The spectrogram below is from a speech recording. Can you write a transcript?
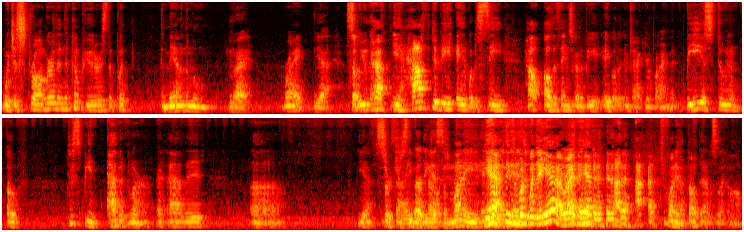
which is stronger than the computers that put the man on the moon, Right. right? Yeah. So you have you have to be able to see how other things are going to be able to impact your environment. Be a student of, just be an avid learner, an avid, uh, yeah, search. About of to get knowledge. some money. Yeah, I think what, what they, yeah, right. They have. I, I, it's funny. I thought that I was like, oh,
